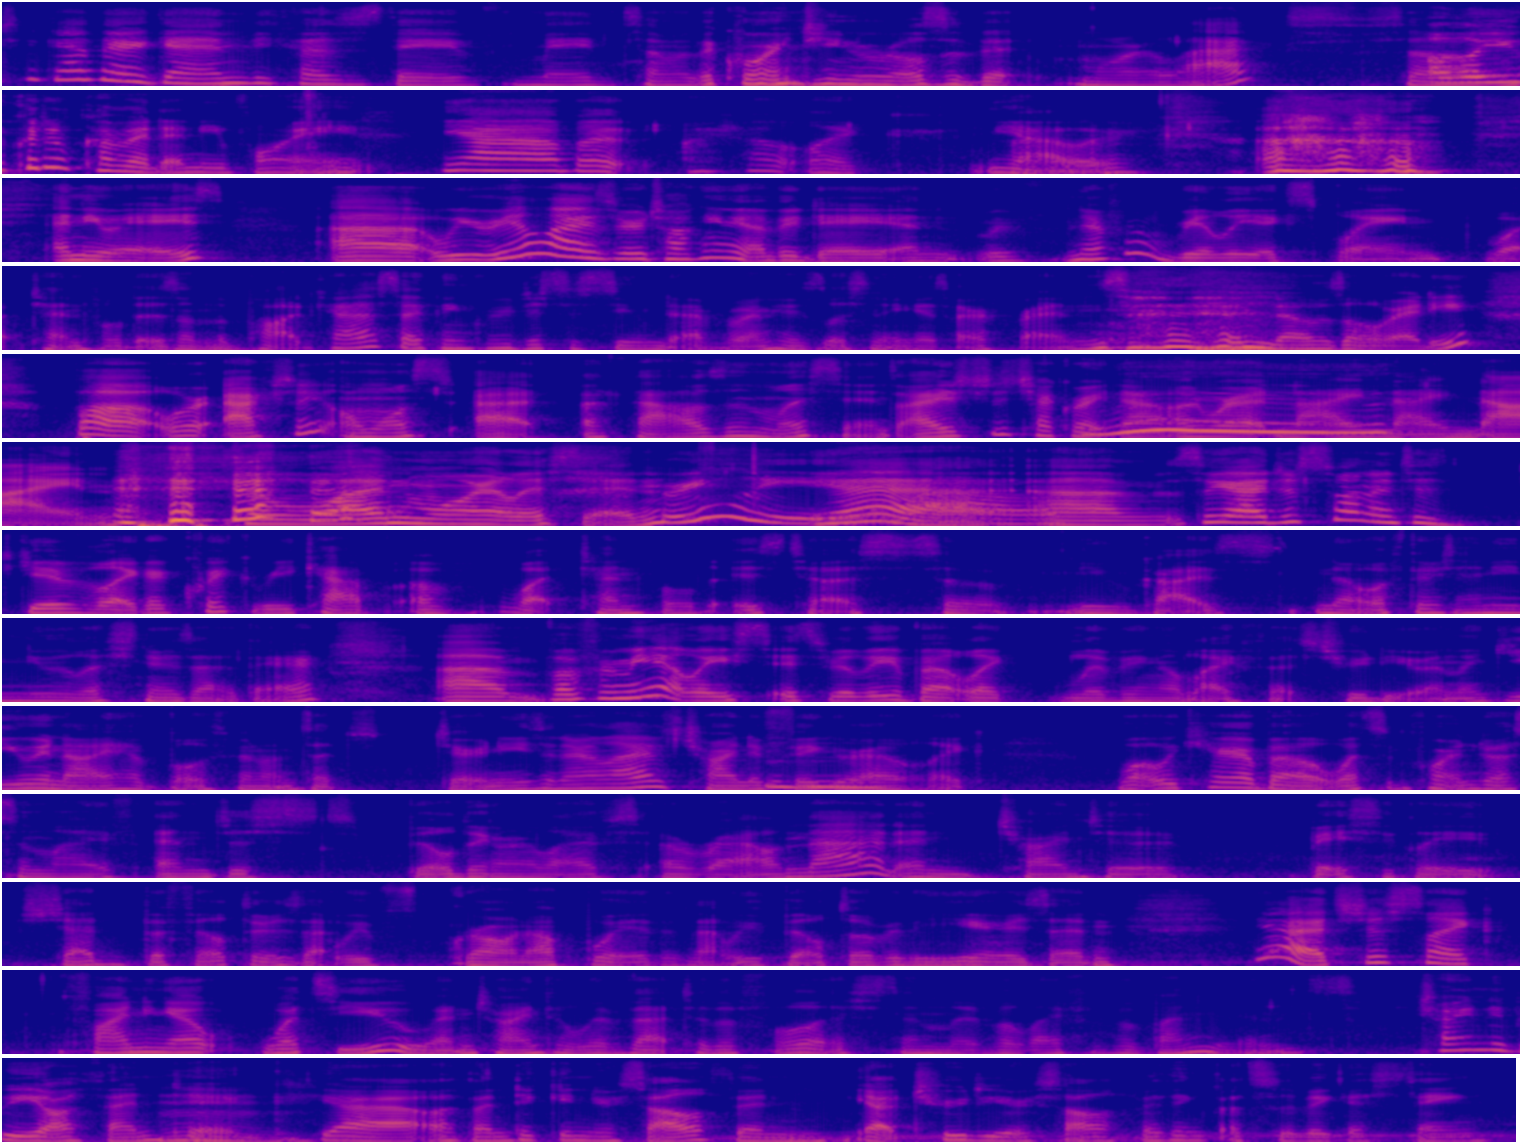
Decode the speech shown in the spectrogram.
Hi. And we are actually together again because they've made some of the quarantine rules a bit more lax. So Although you could have come at any point. Yeah, but I felt like Yeah. I we're- don't know. Um, anyways, uh, we realized we were talking the other day, and we've never really explained what Tenfold is on the podcast. I think we just assumed everyone who's listening is our friends and knows already. But we're actually almost at a thousand listens. I should check right now, and we're at nine nine nine. So one more listen. Really? Wow. Yeah. Um, so yeah, I just wanted to give like a quick recap of what Tenfold is to us, so you guys know if there's any new listeners out there. Um, but for me, at least, it's really about like living a life that's true to you. And like you and I have both been on such journeys in our lives, trying to figure Mhm. out like what we care about, what's important to us in life, and just building our lives around that and trying to basically shed the filters that we've grown up with and that we've built over the years. And yeah, it's just like finding out what's you and trying to live that to the fullest and live a life of abundance. Trying to be authentic. Mm. Yeah. Authentic in yourself and yeah, true to yourself. I think that's the biggest thing.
